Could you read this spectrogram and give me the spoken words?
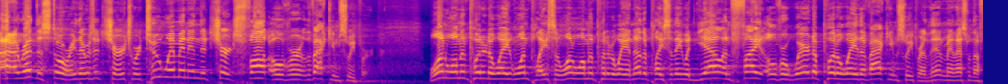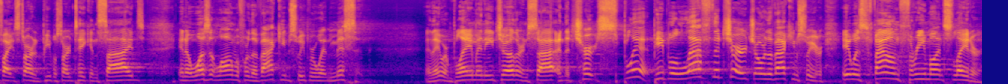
I read the story. There was a church where two women in the church fought over the vacuum sweeper. One woman put it away one place, and one woman put it away another place, and they would yell and fight over where to put away the vacuum sweeper. And then, man, that's when the fight started. People started taking sides, and it wasn't long before the vacuum sweeper went missing. And they were blaming each other, and, and the church split. People left the church over the vacuum sweeper. It was found three months later.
